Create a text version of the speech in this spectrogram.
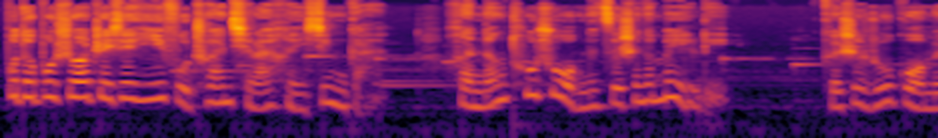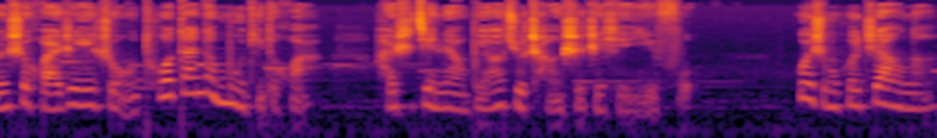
不得不说，这些衣服穿起来很性感，很能突出我们的自身的魅力。可是，如果我们是怀着一种脱单的目的的话，还是尽量不要去尝试这些衣服。为什么会这样呢？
